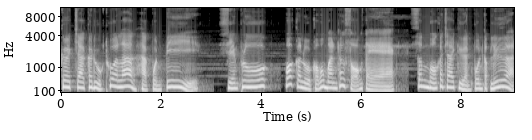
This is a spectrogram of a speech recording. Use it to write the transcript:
เกิดจากกระดูกทั่วล่างหักปนปี้ เสียงโพลกเพราะกระโหลกของพวกมันทั้งสองแตก สมองกระจายเกลื่อนปนกับเลือด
